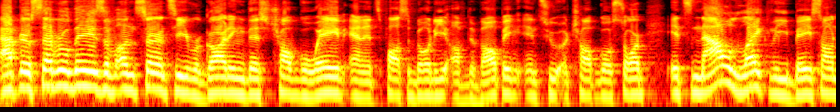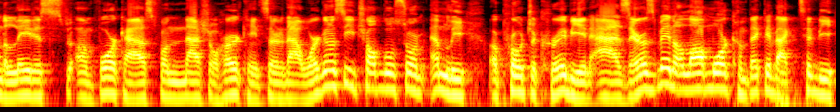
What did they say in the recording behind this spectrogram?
After several days of uncertainty regarding this tropical wave and its possibility of developing into a tropical storm, it's now likely, based on the latest um, forecast from the National Hurricane Center, that we're going to see Tropical Storm Emily approach the Caribbean as there's been a lot more convective activity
